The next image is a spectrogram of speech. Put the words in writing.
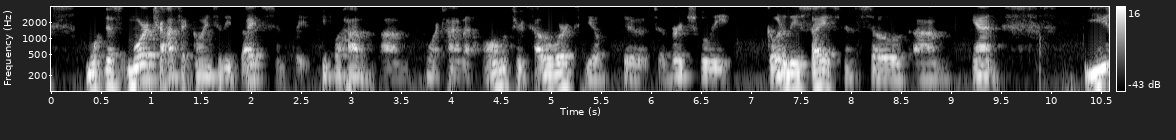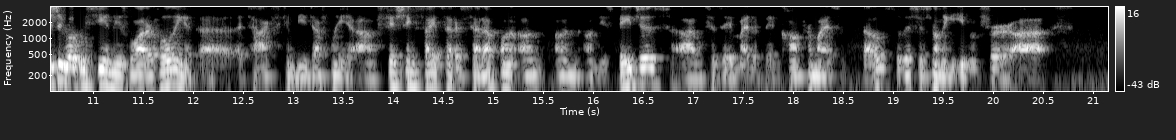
There's more traffic going to these sites. Simply, people have um, more time at home through telework to be able to, to virtually go to these sites, and so um, again usually what we see in these water holing uh, attacks can be definitely um, phishing sites that are set up on on, on, on these pages because um, they might have been compromised themselves. So this is something even for uh,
